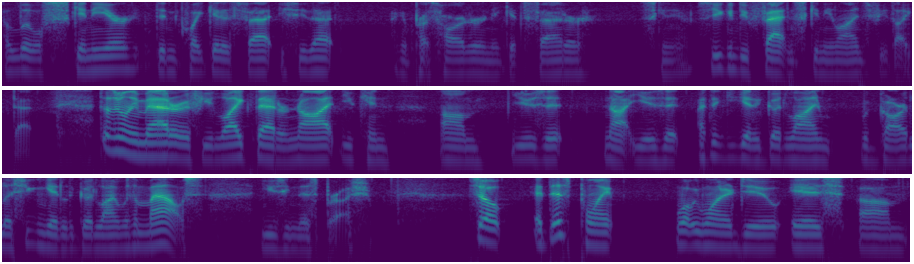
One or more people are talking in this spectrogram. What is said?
a little skinnier, didn't quite get as fat, you see that? I can press harder and it gets fatter, skinnier. So you can do fat and skinny lines if you'd like that. It doesn't really matter if you like that or not, you can um, use it, not use it. I think you get a good line regardless. You can get a good line with a mouse using this brush. So at this point, what we want to do is um,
